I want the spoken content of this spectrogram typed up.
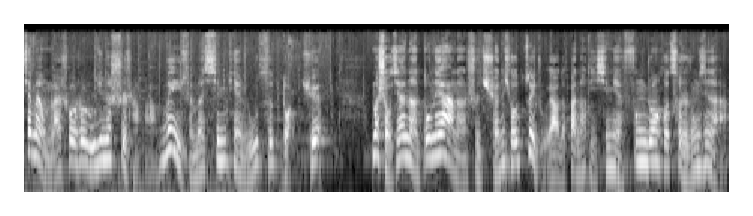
下面我们来说说如今的市场啊，为什么芯片如此短缺？那么首先呢，东南亚呢是全球最主要的半导体芯片封装和测试中心啊。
